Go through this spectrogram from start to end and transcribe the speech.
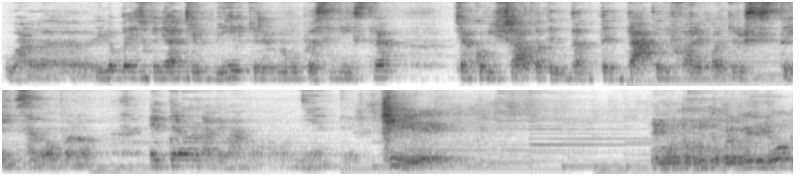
guarda, io penso che neanche il MIR, che era il gruppo più a sinistra, che ha cominciato, ha tentato di fare qualche resistenza dopo, no? e però non avevamo niente. Cile, è molto brutto quello che dico,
